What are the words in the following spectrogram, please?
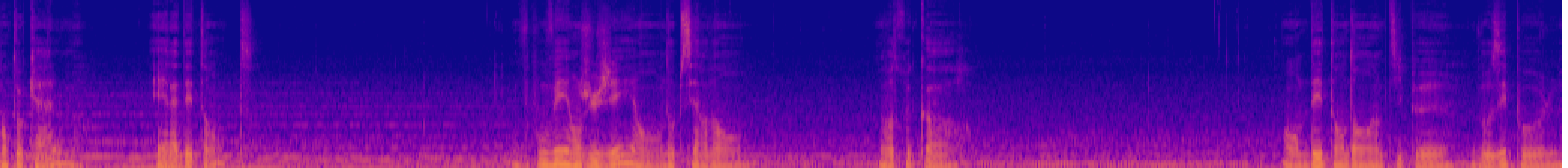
Quant au calme et à la détente, vous pouvez en juger en observant votre corps, en détendant un petit peu vos épaules,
